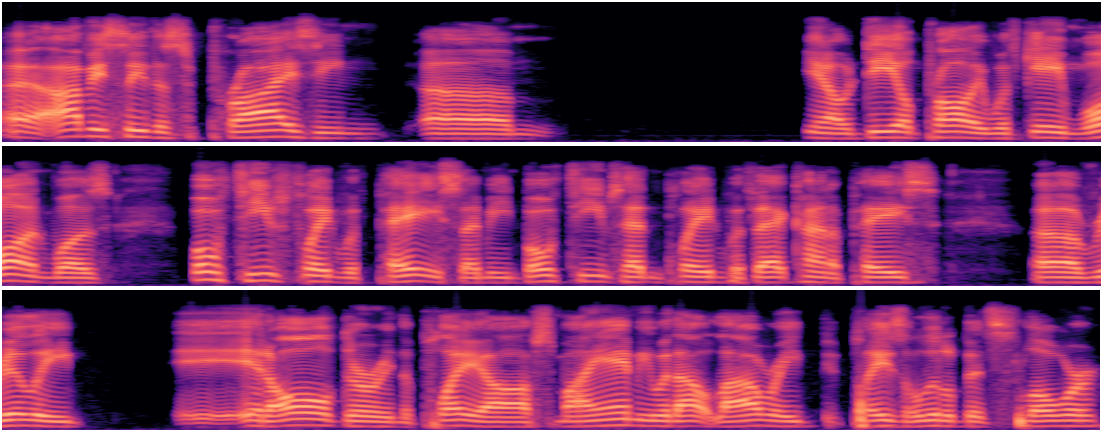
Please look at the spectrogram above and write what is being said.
Uh, obviously, the surprising, um, you know, deal probably with game one was both teams played with pace. I mean, both teams hadn't played with that kind of pace uh, really at all during the playoffs. Miami without Lowry plays a little bit slower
